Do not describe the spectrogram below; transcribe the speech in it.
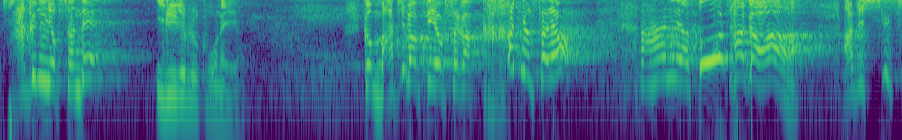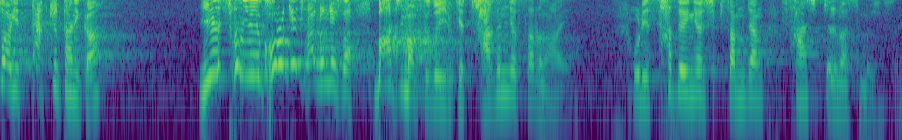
작은 역사인데 인류를 구원해요. 그 마지막 때 역사가 큰 역사요? 아니야 또 작아. 아주 실수하기 딱 좋다니까. 예수님이 그렇게 작은 역사 마지막 때도 이렇게 작은 역사로 나와요. 우리 사도행전 13장 40절 말씀 보셨어요?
